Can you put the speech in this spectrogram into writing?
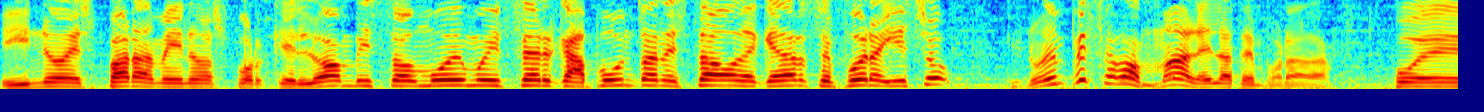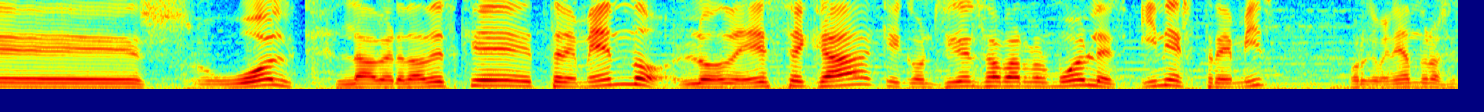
Y no es para menos porque lo han visto muy muy cerca. A punto han estado de quedarse fuera. Y eso no empezaba mal en ¿eh? la temporada. Pues Walk, la verdad es que tremendo lo de SK, que consiguen salvar los muebles in extremis, porque venían de unas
